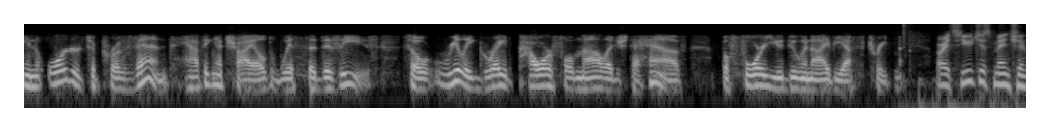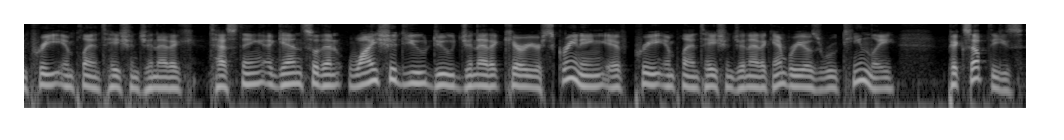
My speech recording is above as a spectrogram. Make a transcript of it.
in order to prevent having a child with the disease. So, really great, powerful knowledge to have before you do an IVF treatment. All right, so you just mentioned pre implantation genetic testing again. So then, why should you do genetic carrier screening if pre implantation genetic embryos routinely picks up these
